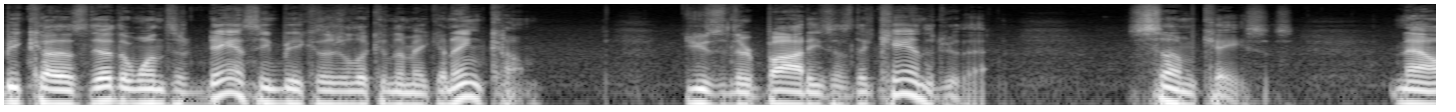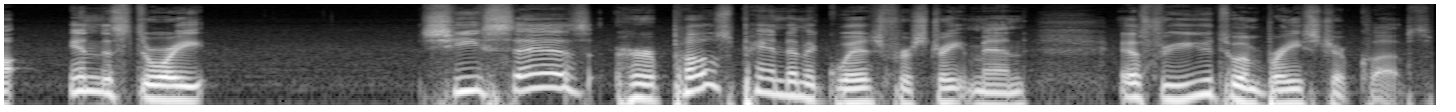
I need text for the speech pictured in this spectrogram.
because they're the ones that are dancing because they're looking to make an income, using their bodies as they can to do that. Some cases. Now, in the story, she says her post pandemic wish for straight men is for you to embrace strip clubs.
